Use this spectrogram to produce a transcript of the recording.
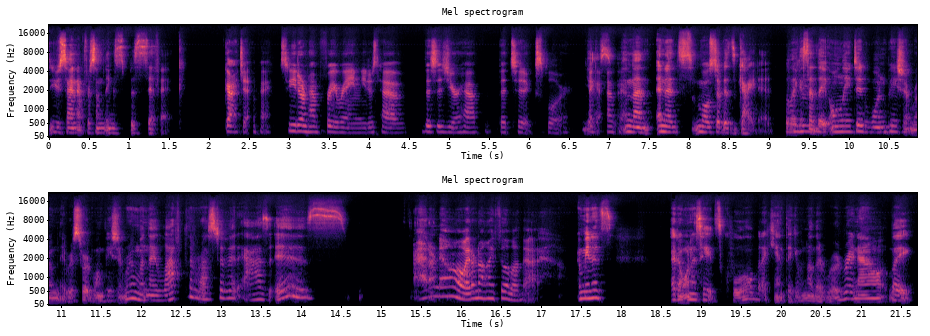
you sign up for something specific. Gotcha. Okay. So you don't have free reign. You just have this is your half that to explore. Okay, Yes. Okay. And then and it's most of it's guided. But like I Mhm. said, they only did one patient room. They restored one patient room and they left the rest of it as is. I don't know. I don't know how I feel about that. I mean it's I don't want to say it's cool, but I can't think of another word right now. Like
